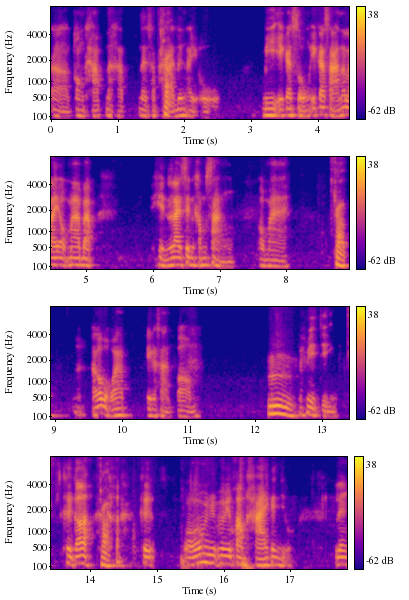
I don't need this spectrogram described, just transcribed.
เอ่อกองทัพนะครับ ในสภาเรื่อง I.O. มีเอกสงค์เอกสารอะไรออกมาแบบ เห็นลายเซ็นคำสั่งออกมา ครับ แล้วก็บอกว่าเอกสารปลอม อืม ไม่มีจริง คือก็ครับคือ ผมว่ามันมีมันมีความคล้ายกันอยู่ เรื่อง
